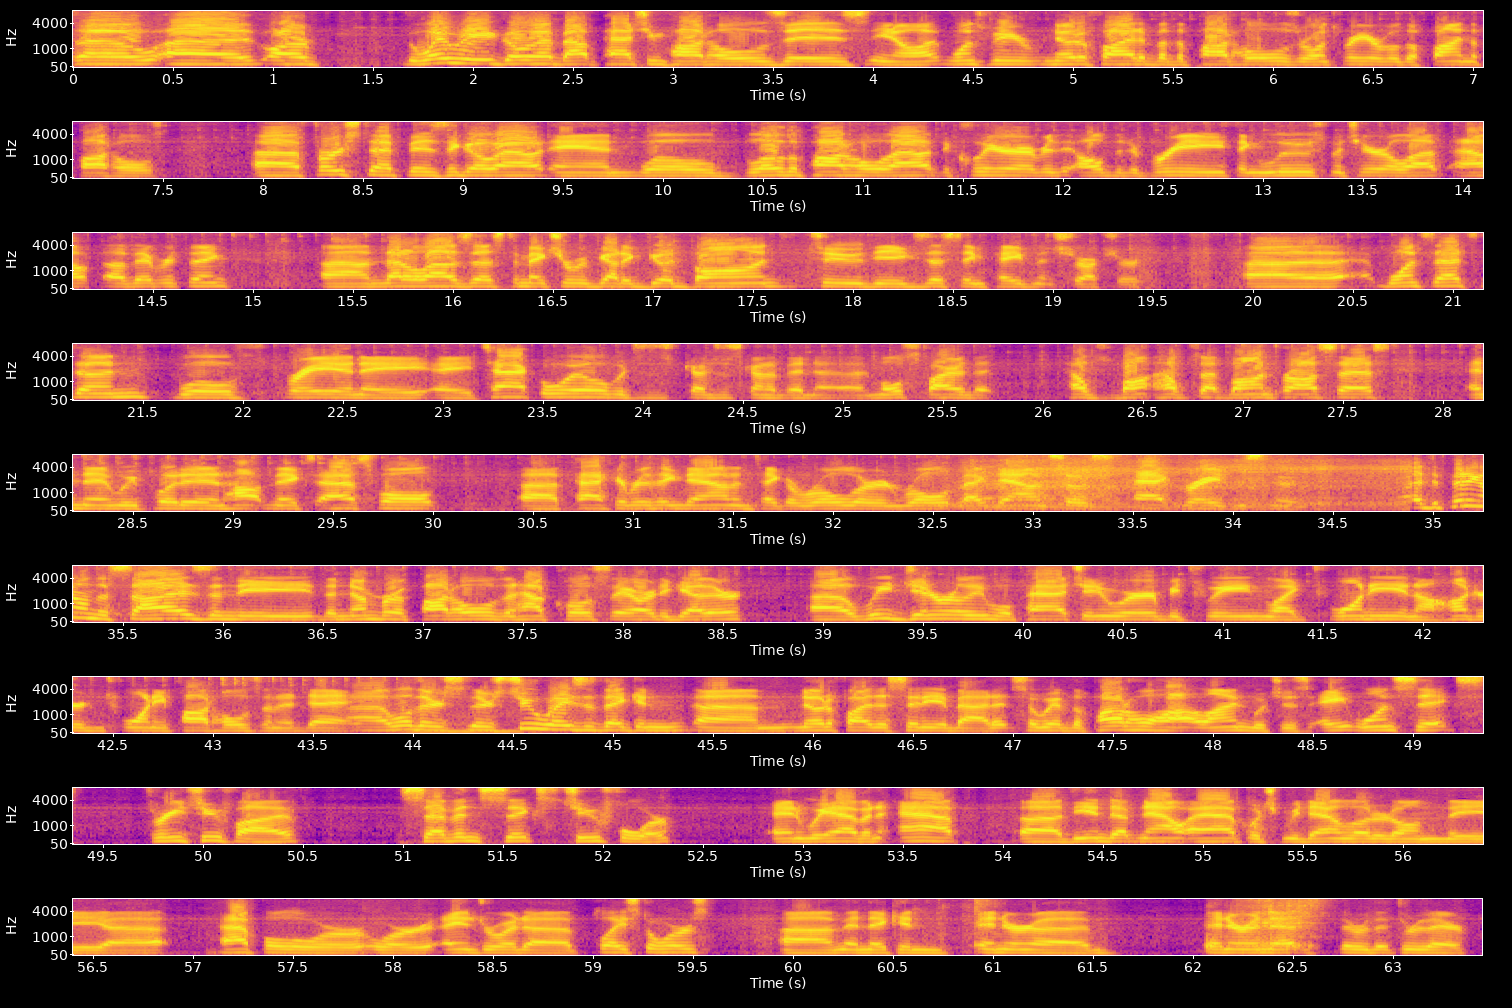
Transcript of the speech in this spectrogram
So uh, our the way we go about patching potholes is, you know, once we're notified about the potholes or once we're able to find the potholes, uh, first step is to go out and we'll blow the pothole out to clear everything, all the debris, anything loose material out, out of everything. Um, that allows us to make sure we've got a good bond to the existing pavement structure. Uh, once that's done, we'll spray in a, a tack oil, which is kind of just kind of an uh, emulsifier that helps helps that bond process. And then we put in hot mix asphalt, uh, pack everything down, and take a roller and roll it back down so it's at grade and smooth. Uh, depending on the size and the the number of potholes and how close they are together, uh, we generally will patch anywhere between like 20 and 120 potholes in a day. Uh, well, there's there's two ways that they can um, notify the city about it. So we have the pothole hotline, which is 816 325 7624. And we have an app, uh, the InDep Now app, which can be downloaded on the uh, Apple or, or Android uh, Play stores. Um, and they can enter, uh, enter in that through, through there.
